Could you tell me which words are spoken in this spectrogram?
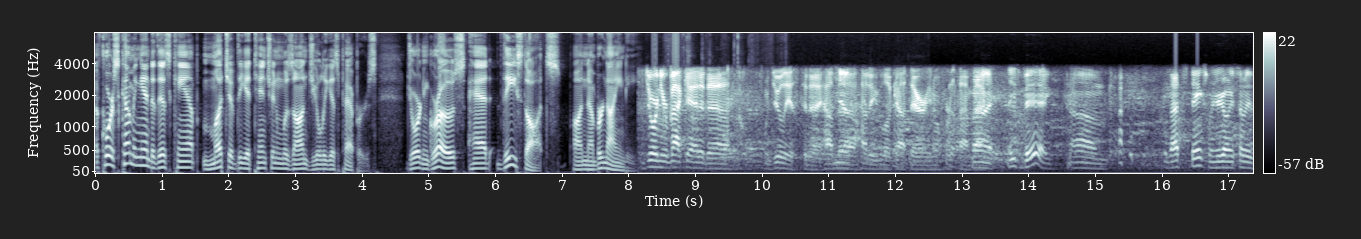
Of course, coming into this camp, much of the attention was on Julius Peppers. Jordan Gross had these thoughts on number 90. Jordan, you're back at it uh, with Julius today. How'd, uh, Yeah. how do you look out there, you know, first time Uh, back? he's big. Um, that stinks when you're going somebody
